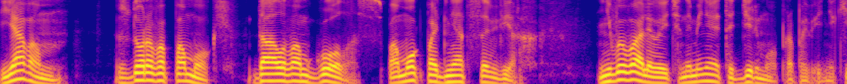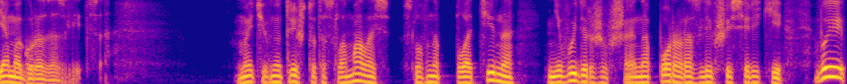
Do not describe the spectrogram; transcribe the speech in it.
Я вам здорово помог, дал вам голос, помог подняться вверх. Не вываливайте на меня это дерьмо, проповедник, я могу разозлиться. Мэтью внутри что-то сломалось, словно плотина, не выдержавшая напора разлившейся реки. «Вы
